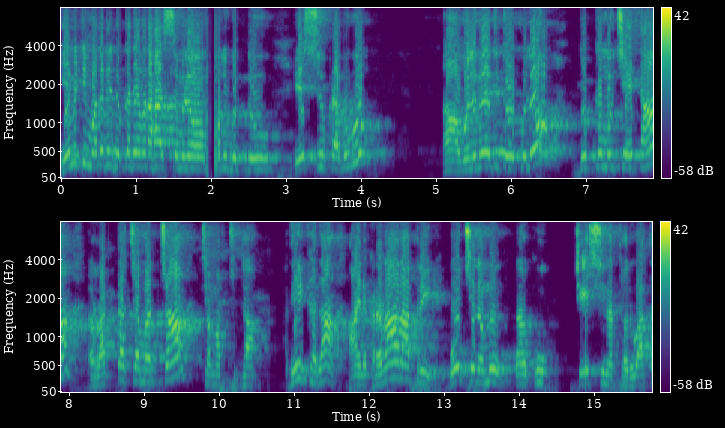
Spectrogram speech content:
ఏమిటి మొదటి దుఃఖదేవ రహస్యములో మొదటి గుర్తు యేసు ప్రభువు ఆ ఒలివేతి తోపులో దుఃఖము చేత రక్త చమర్చ చమర్చుట? అదే కదా ఆయన కడనారాత్రి భోజనము నాకు చేసిన తరువాత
